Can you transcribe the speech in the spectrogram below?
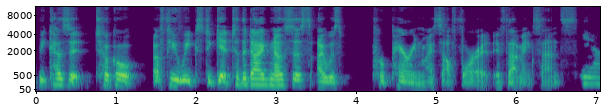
because it took a a few weeks to get to the diagnosis, I was preparing myself for it, if that makes sense. Yeah.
